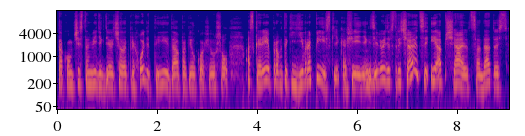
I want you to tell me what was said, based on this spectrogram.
таком чистом виде, где человек приходит и, да, попил кофе и ушел, а скорее про вот такие европейские кофейни, где люди встречаются и общаются, да, то есть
